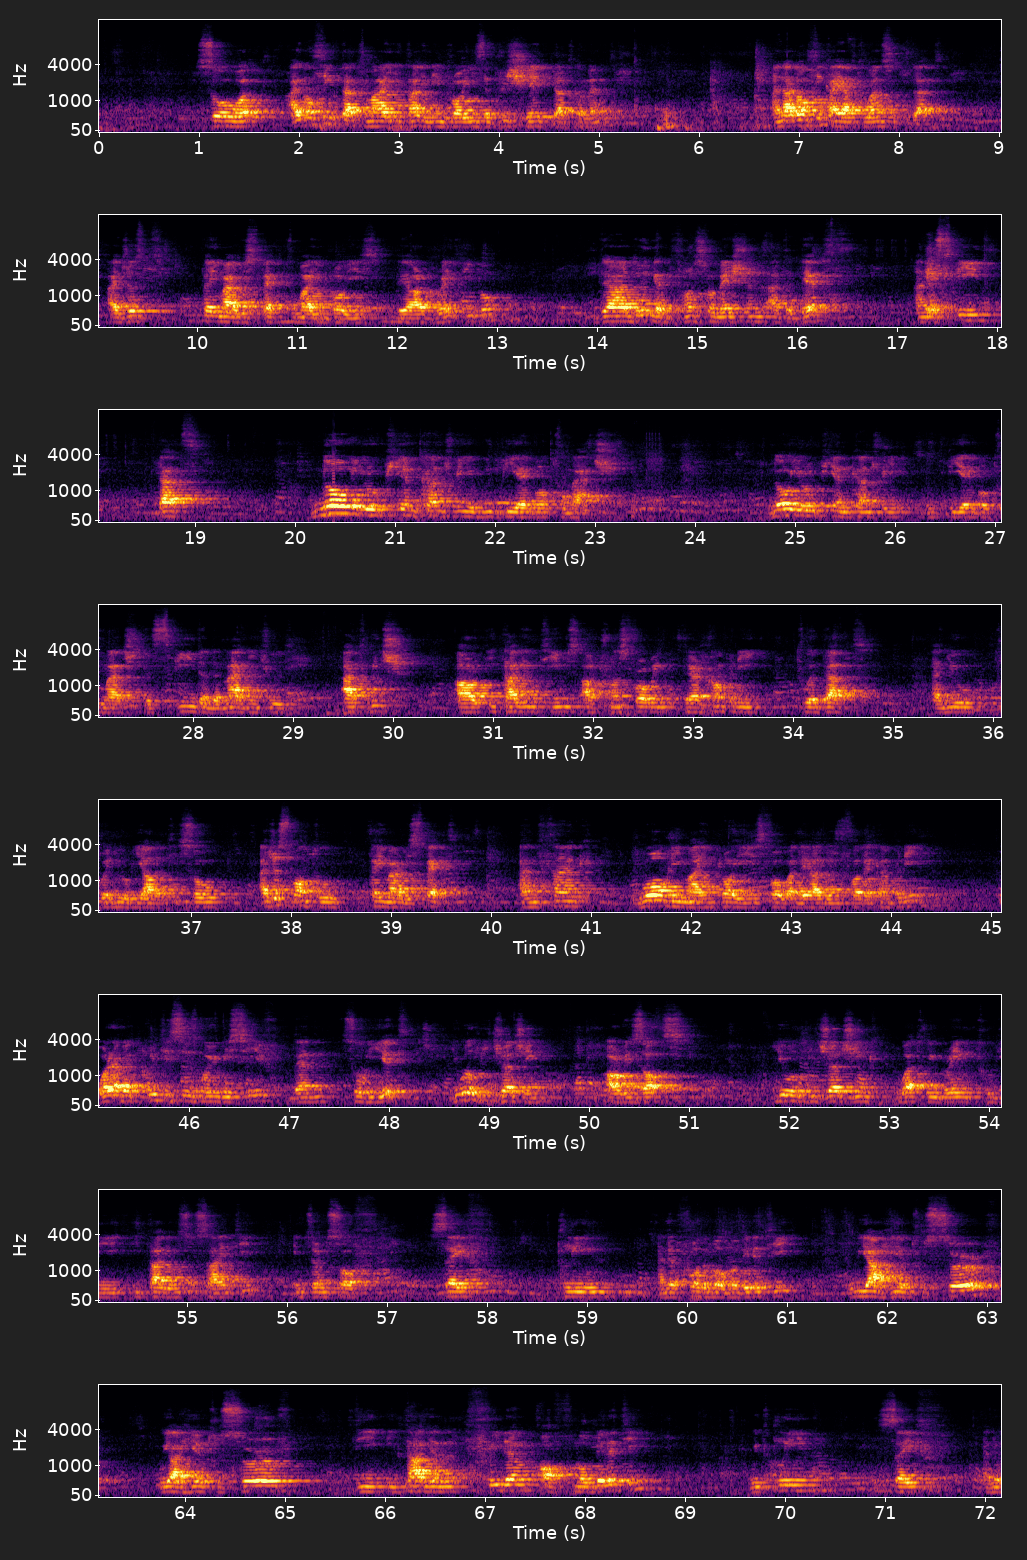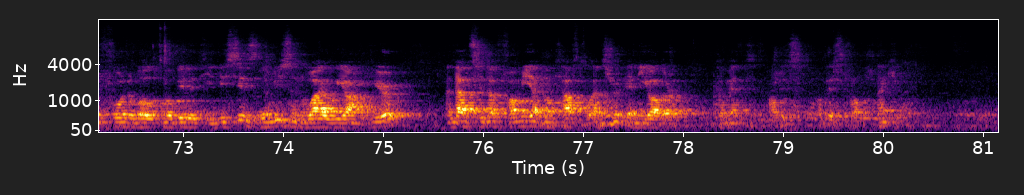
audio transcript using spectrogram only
So uh, I don't think that my Italian employees appreciate that comment. And I don't think I have to answer to that. I just pay my respect to my employees. They are great people. They are doing a transformation at a depth and a speed that no European country would be able to match no European country would be able to match the speed and the magnitude at which our Italian teams are transforming their company to adapt a new, to a new reality. So I just want to pay my respect and thank warmly my employees for what they are doing for their company. Whatever criticism we receive, then so be it. You will be judging our results. You will be judging what we bring to the Italian society in terms of safe, clean, and affordable mobility. We are here to serve. We are here to serve the Italian freedom of mobility with clean, safe, and affordable mobility. This is the reason why we are here, and that's enough for me. I don't have to answer any other comment on this, on this front. Thank you.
